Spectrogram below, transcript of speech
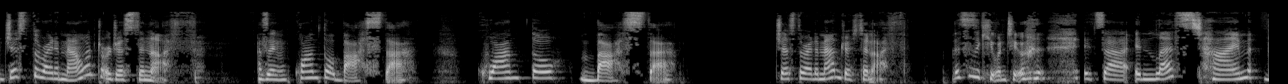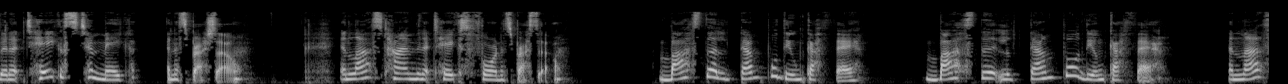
just the right amount or just enough. As in, quanto basta. Quanto basta. Just the right amount, just enough. This is a cute one too. It's uh, in less time than it takes to make an espresso. In less time than it takes for an espresso. Basta il tempo di un caffè. Basta il tempo di un caffè. In less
